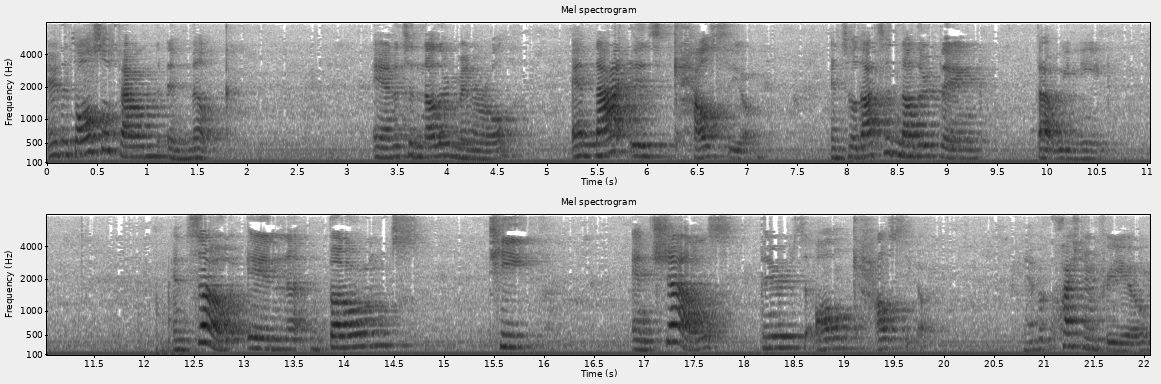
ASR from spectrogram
and it's also found in milk and it's another mineral, and that is calcium. And so that's another thing that we need. And so in bones, teeth, and shells, there's all calcium. I have a question for you.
